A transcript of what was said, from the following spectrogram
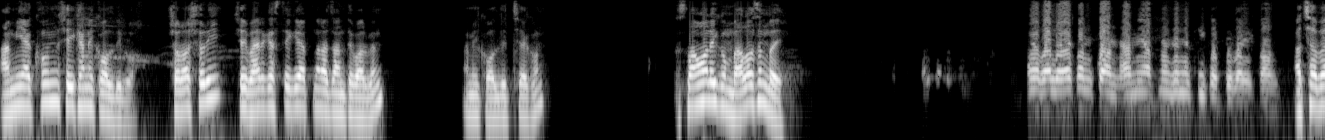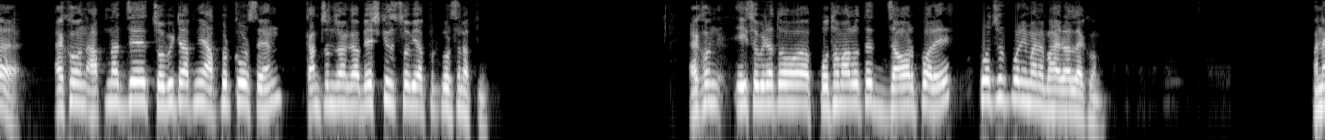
আমি এখন সেইখানে কল দিব। সরাসরি সেই ভাইয়ের কাছ থেকে আপনারা জানতে পারবেন। আমি কল দিচ্ছি এখন। আসসালামু আলাইকুম ভালো আছেন ভাই? হ্যাঁ ভালো এখন কোন? আমি আপনার জন্য কি করতে পারি আচ্ছা ভাই এখন আপনার যে ছবিটা আপনি আপলোড করছেন কাঞ্চনজঙ্ঘা বেশ কিছু ছবি আপলোড করছেন আপনি। এখন এই ছবিটা তো প্রথম আলোতে যাওয়ার পরে প্রচুর পরিমাণে ভাইরাল এখন। মানে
